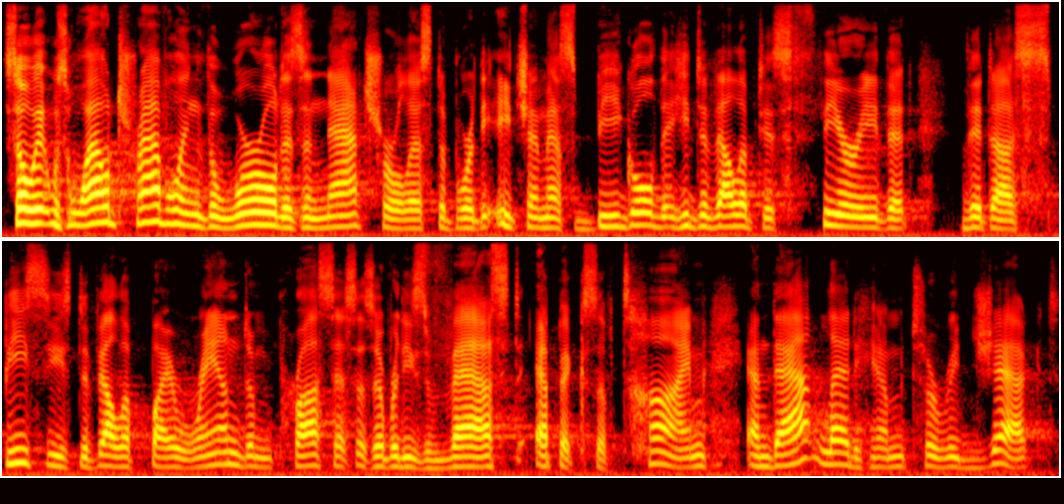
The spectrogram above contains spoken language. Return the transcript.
So it was while traveling the world as a naturalist aboard the HMS Beagle that he developed his theory that, that uh, species develop by random processes over these vast epochs of time, and that led him to reject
